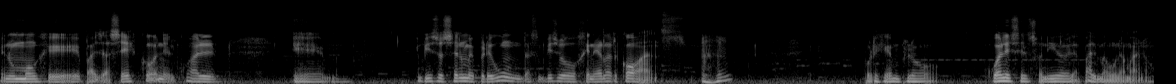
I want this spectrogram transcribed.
en un monje payasesco, en el cual eh, empiezo a hacerme preguntas, empiezo a generar koans. Por ejemplo, ¿cuál es el sonido de la palma de una mano?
